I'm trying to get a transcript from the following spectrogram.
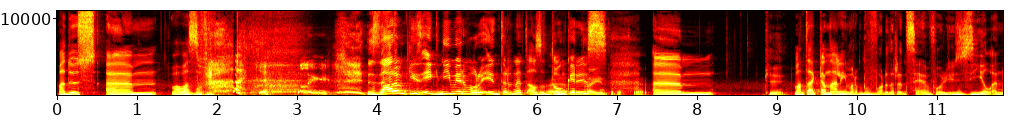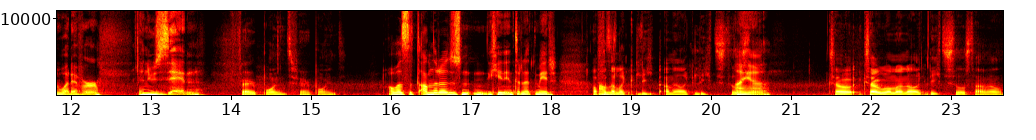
Maar dus, ehm, wat was de vraag? dus daarom kies ik niet meer voor internet als het donker Ja, traag is. internet, ja. Ehm, Oké, want dat kan alleen maar bevorderend zijn voor je ziel en whatever. En je zijn. fair point, fair point. Wat was het andere? Dus geen internet meer. Of Als- elk licht, aan elk licht stilstaan. Ah ja. ik, zou, ik zou gewoon aan elk licht stilstaan wel.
